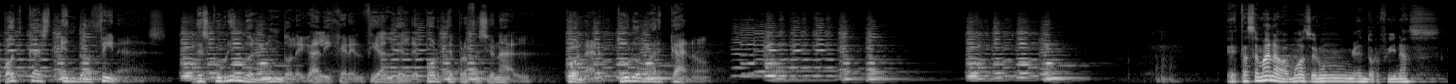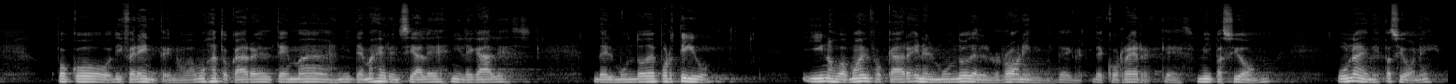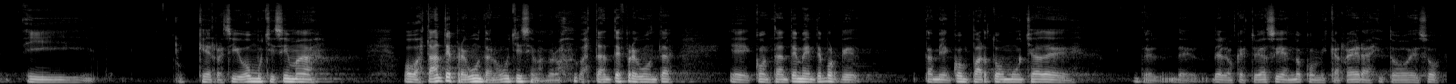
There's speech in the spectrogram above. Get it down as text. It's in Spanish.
Podcast Endorfinas. Descubriendo el mundo legal y gerencial del deporte profesional con Arturo Marcano. Esta semana vamos a hacer un Endorfinas poco diferente. No vamos a tocar el tema, ni temas gerenciales ni legales del mundo deportivo. Y nos vamos a enfocar en el mundo del running, de, de correr, que es mi pasión, una de mis pasiones, y que recibo muchísimas, o bastantes preguntas, no muchísimas, pero bastantes preguntas eh, constantemente porque también comparto mucha de, de, de, lo que estoy haciendo con mis carreras y todo eso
